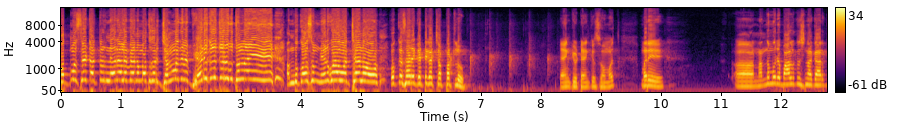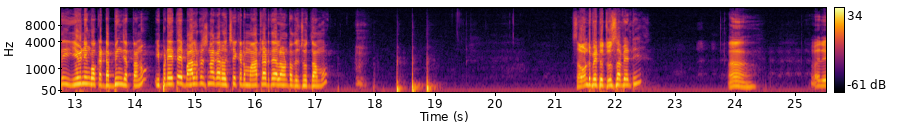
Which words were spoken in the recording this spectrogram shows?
పద్మశ్రీ డాక్టర్ నేరాల వేణుమాధ గారి జన్మదిన వేడుకలు జరుగుతున్నాయి. అందుకోసం నేను కూడా వచ్చాను. ఒక్కసారి గట్టిగా చప్పట్లు. Thank you thank you so much మరి నందమూరి బాలకృష్ణ గారిది ఈవినింగ్ ఒక డబ్బింగ్ చెప్తాను. ఇప్పుడైతే బాలకృష్ణ గారు వచ్చి ఇక్కడ మాట్లాడితే ఎలా ఉంటుందో చూద్దాము. సౌండ్ పెట్టు చూసావేంటి మరి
